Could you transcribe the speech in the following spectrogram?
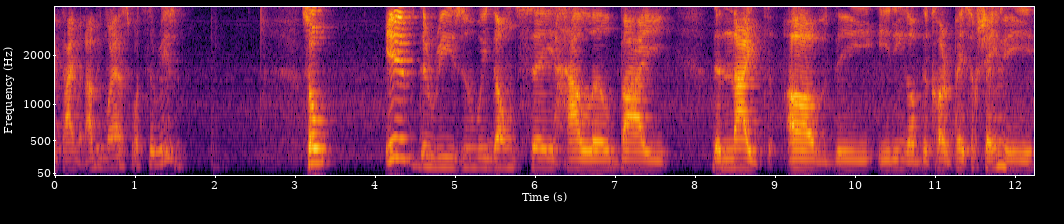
time, and Abig asks, what's the reason? So, if the reason we don't say halal by the night of the eating of the Korban Pesach Sheni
